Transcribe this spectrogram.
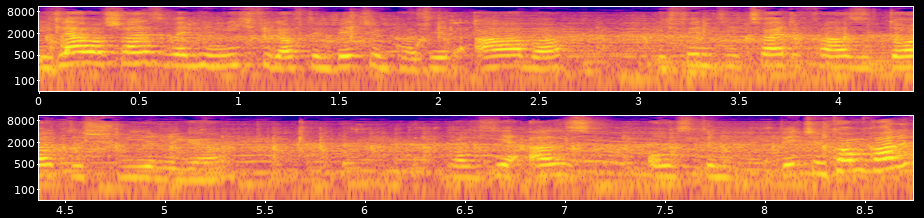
Ich glaube scheiße, wenn hier nicht viel auf dem Bildschirm passiert, aber ich finde die zweite Phase deutlich schwieriger. Weil hier alles aus dem Bildschirm kommt. Warte!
